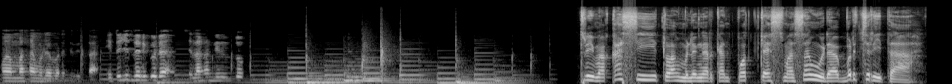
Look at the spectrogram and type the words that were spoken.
sama masa muda bercerita. Itu aja dari gue. dah. Silakan ditutup. Terima kasih telah mendengarkan podcast Masa Muda Bercerita.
